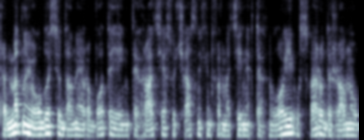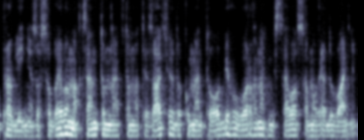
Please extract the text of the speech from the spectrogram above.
Предметною областю даної роботи є інтеграція сучасних інформаційних технологій у сферу державного управління з особливим акцентом на автоматизацію документообігу в органах місцевого самоврядування.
